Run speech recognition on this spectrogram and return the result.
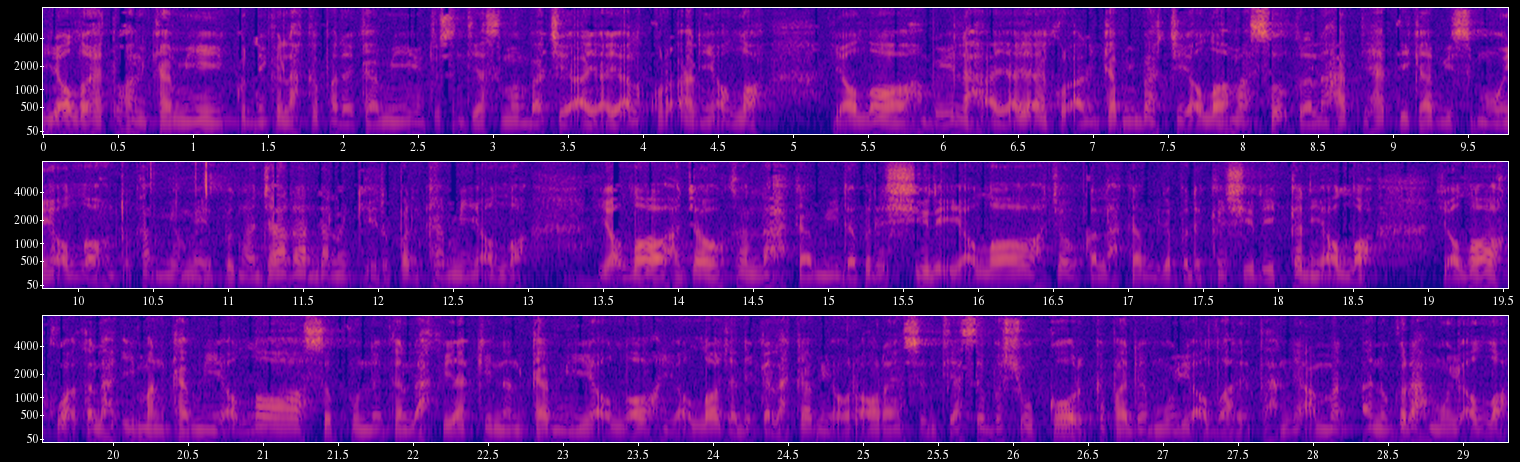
Ya Allah, ya Tuhan kami, kurniakanlah kepada kami untuk sentiasa membaca ayat-ayat Al-Quran, Ya Allah. Ya Allah, berilah ayat-ayat Al-Quran yang kami baca. Ya Allah, masuk ke dalam hati-hati kami semua, Ya Allah, untuk kami mengambil pengajaran dalam kehidupan kami, Ya Allah. Ya Allah, jauhkanlah kami daripada syirik, Ya Allah. Jauhkanlah kami daripada kesyirikan, Ya Allah. Ya Allah, kuatkanlah iman kami, Ya Allah. Sempurnakanlah keyakinan kami, Ya Allah. Ya Allah, jadikanlah kami orang-orang yang sentiasa bersyukur kepadamu, Ya Allah. Di atas nikmat anugerahmu, Ya Allah. Ya Allah,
